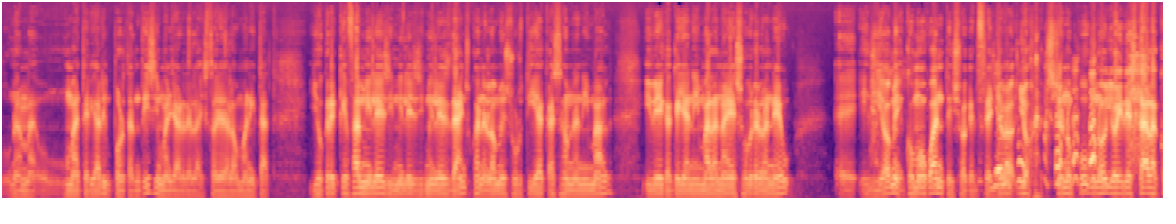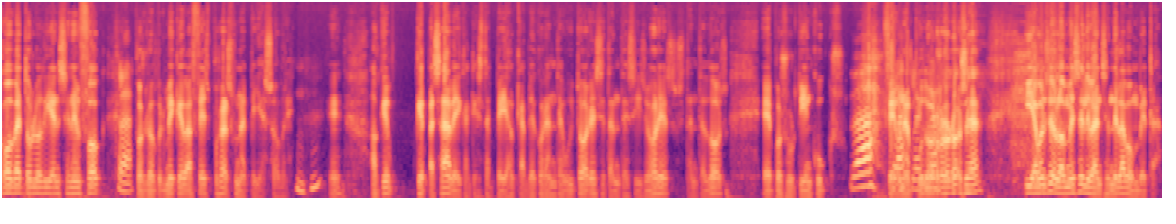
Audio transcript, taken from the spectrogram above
una, un material importantíssim al llarg de la història de la humanitat. Jo crec que fa milers i milers i milers d'anys, quan l'home sortia a caçar un animal i veia que aquell animal anava sobre la neu, eh, i dir, home, com ho aguanta això, aquest fred? Jo no jo, jo, jo no puc, no? Jo he d'estar a la cova tot el dia encenent foc, doncs el primer que va fer és posar-se una pell a sobre. Uh -huh. eh? El que, que passava? Que aquesta pell al cap de 48 hores, 76 hores, 72, eh, doncs sortien cucs, Ah, feia clar, una clar, pudor clar. horrorosa, i llavors a l'home se li va encendre la bombeta.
